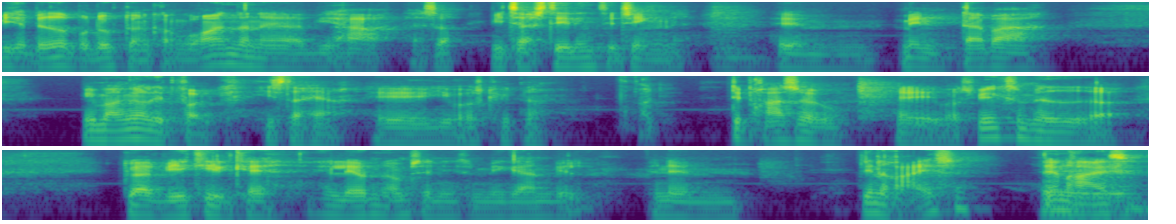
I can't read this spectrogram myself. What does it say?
vi har bedre produkter end konkurrenterne, og vi, har, altså, vi tager stilling til tingene. Øh, men der er bare, vi mangler lidt folk, hister her øh, i vores køkkener. Og det presser jo øh, vores virksomhed, og gør, at vi ikke helt kan lave den omsætning, som vi gerne vil. Men øhm, det er en rejse. Det er en rejse. Øh,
